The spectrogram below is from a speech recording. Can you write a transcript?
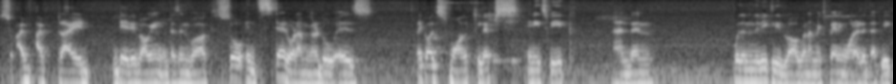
So I've, I've tried daily vlogging, it doesn't work. So instead, what I'm gonna do is record small clips in each week and then put them in the weekly blog when I'm explaining what I did that week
